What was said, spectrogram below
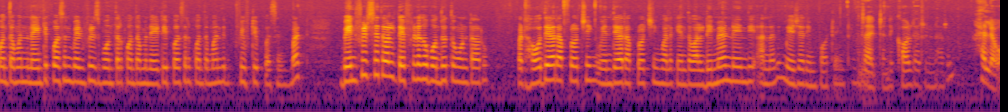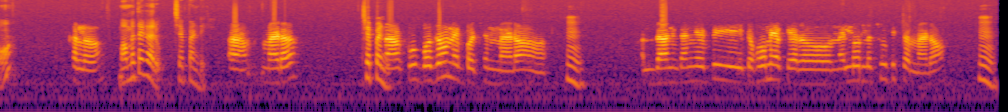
కొంతమంది నైంటీ పర్సెంట్ బెనిఫిట్స్ పొందుతారు కొంతమంది ఎయిటీ పర్సెంట్ కొంతమంది ఫిఫ్టీ పర్సెంట్. బట్ బెనిఫిట్స్ అయితే వాళ్ళు డెఫినెట్గా పొందుతూ ఉంటారు. But how they are approaching when they are approaching వాళ్ళకి ఎంత వాళ్ళ డిమాండ్ ఏంది అన్నది మేజర్ ఇంపార్టెంట్ రైట్ అండి కాలర్ ఉన్నారు. హలో హలో మమత గారు చెప్పండి. ఆ, మేడం. చెప్పండి. నాకు భుజం నొప్పి వచ్చింది మేడం. హ్మ్. దానికని చెప్పి ఇటు హోమియో కేర్ నెల్లూరులో చూపించాం మేడం. హ్మ్.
